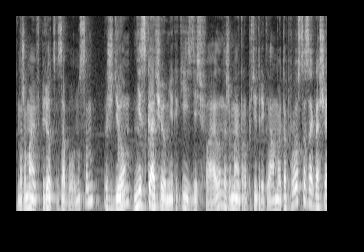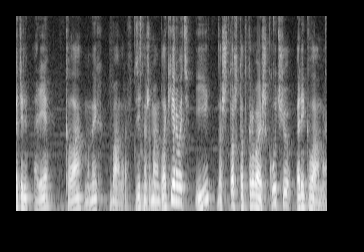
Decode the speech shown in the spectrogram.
Нажимаем вперед за бонусом, ждем, не скачиваем никакие здесь файлы, нажимаем пропустить рекламу. Это просто сокращатель рекламы рекламных баннеров. Здесь нажимаем блокировать и да что ж ты открываешь кучу рекламы.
